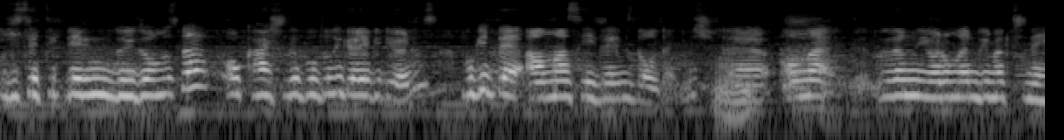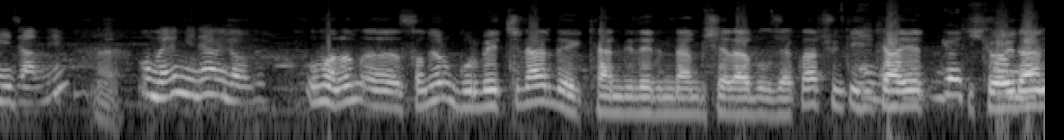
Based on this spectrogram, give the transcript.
hissettiklerini duyduğumuzda o karşılığı bulduğunu görebiliyoruz. Bugün de Alman seyircilerimiz de olacakmış. E, onların yorumlarını duymak için de heyecanlıyım. Evet. Umarım yine öyle olur. Umarım e, sanıyorum gurbetçiler de kendilerinden bir şeyler bulacaklar. Çünkü Evet, hikaye göç köyden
